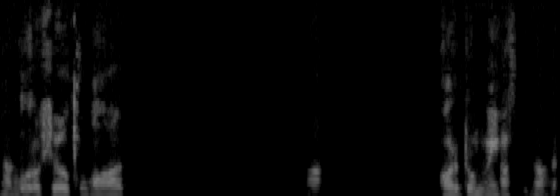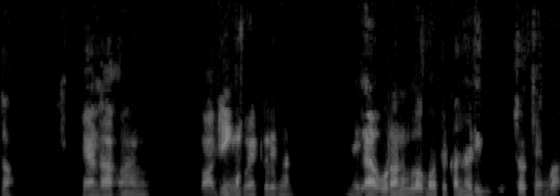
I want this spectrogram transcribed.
நம்ம ஒரு ஷோக்கு ஒரு டூ மினிட்ஸ் தான் ஏன்டா வாக்கிங் போயிட்டு நிலா கூட நம்மளை பார்த்து கண்ணாடி ஓகேங்களா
